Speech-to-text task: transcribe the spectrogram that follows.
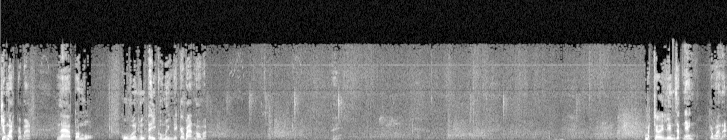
Trước mặt các bạn là toàn bộ khu vườn hướng tây của mình để các bạn đó ạ. Mặt trời lên rất nhanh, các bạn ạ.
